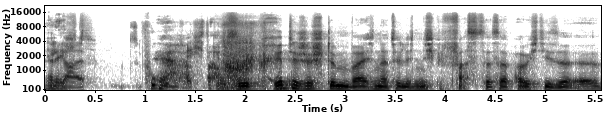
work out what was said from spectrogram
Egal. Recht. Fug ja, und Recht. Genau. So kritische Stimmen war ich natürlich nicht gefasst. Deshalb habe ich diese äh,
